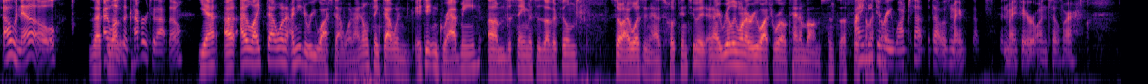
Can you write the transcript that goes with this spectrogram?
Oh no. That's I love the cover to that though. Yeah, I, I like that one. I need to rewatch that one. I don't think that one it didn't grab me um the same as his other films, so I wasn't as hooked into it. And I really want to rewatch Royal Tenenbaums since the first I time I need to rewatch that, but that was my that's been my favorite one so far.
